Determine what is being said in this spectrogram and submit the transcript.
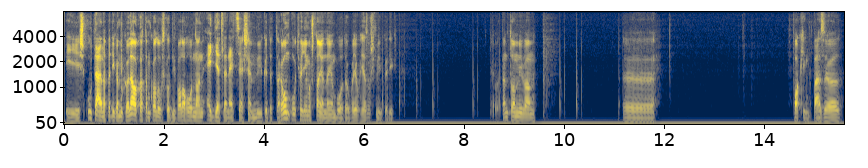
és utána pedig, amikor le akartam kalózkodni valahonnan, egyetlen egyszer sem működött a ROM, úgyhogy én most nagyon-nagyon boldog vagyok, hogy ez most működik. Jó, nem tudom mi van. Ö... Fucking puzzle.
